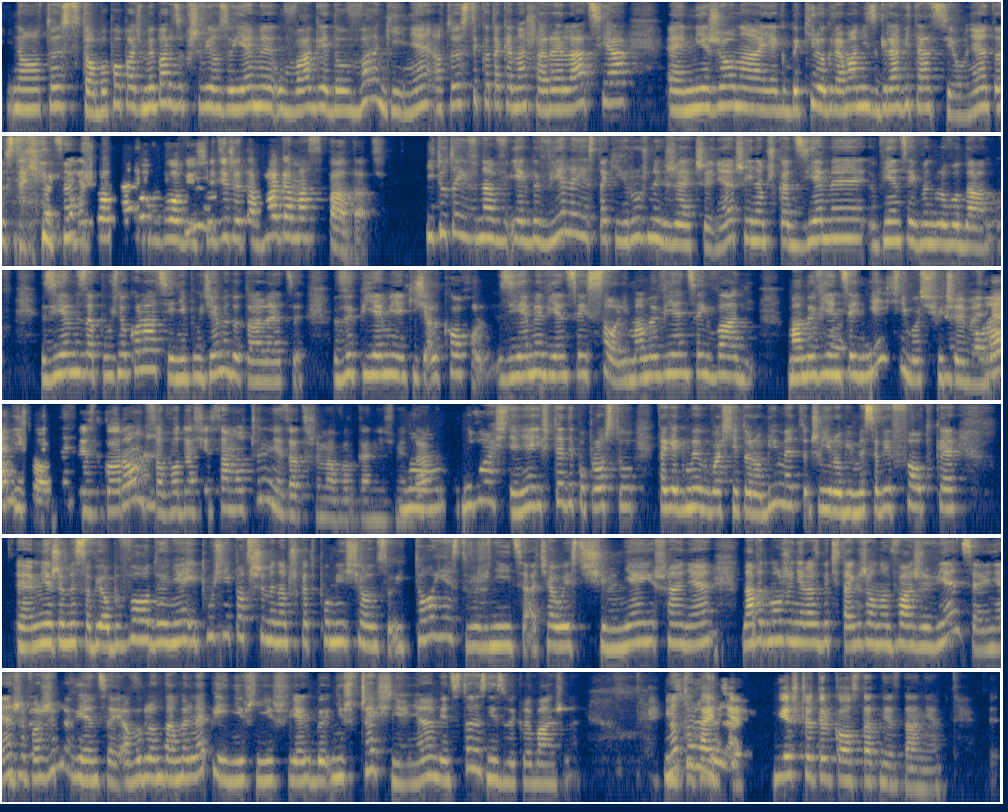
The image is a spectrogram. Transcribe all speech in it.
No to jest to, bo popatrz, my bardzo przywiązujemy uwagę do wagi, nie? A to jest tylko taka nasza relacja e, mierzona jakby kilogramami z grawitacją, nie? To jest takie... Tak, ale to, to w głowie siedzi, że ta waga ma spadać. I tutaj w, jakby wiele jest takich różnych rzeczy, nie? Czyli na przykład zjemy więcej węglowodanów, zjemy za późno kolację, nie pójdziemy do toalety, wypijemy jakiś alkohol, zjemy więcej soli, mamy więcej wagi, mamy więcej mięśni, bo ćwiczymy. Jest gorąco, nie? I wtedy... jest gorąco, woda się samoczynnie zatrzyma w organizmie, no, tak? No właśnie, nie? I wtedy po prostu, tak jak my właśnie to robimy, czyli robimy sobie fotkę, mierzymy sobie obwody, nie? I później patrzymy na przykład po miesiącu i to jest różnica, ciało jest silniejsze, nie? Nawet może nieraz być tak, że ono waży więcej, nie? Że ważymy więcej, a wyglądamy lepiej niż, niż jakby, niż wcześniej, nie? Więc to jest niezwykle ważne. No I to słuchajcie, jeszcze tylko ostatnie zdanie.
